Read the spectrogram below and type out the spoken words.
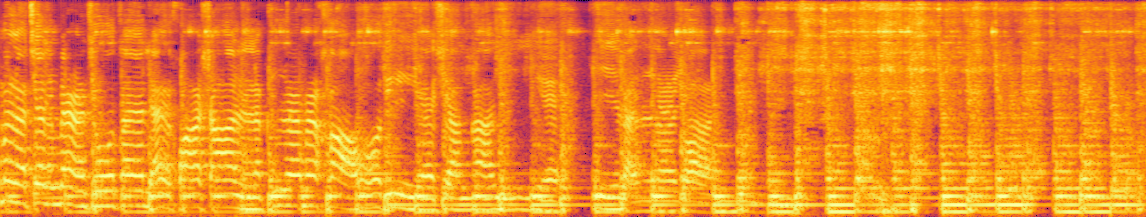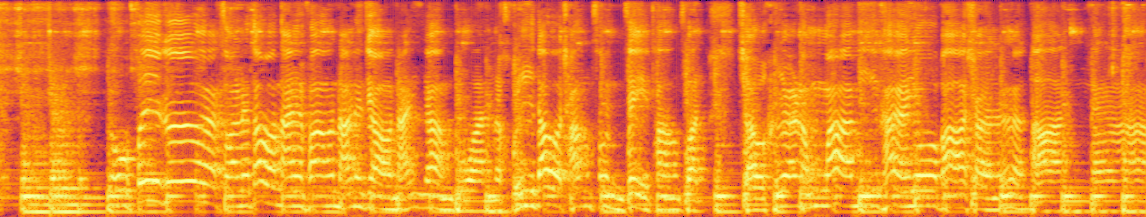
们那见面就在莲花山了，哥们儿好的像啊一一人缘。有飞哥转了到南方，那南阳关。回到长春这趟船，小河龙啊，你看又把身难呐。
